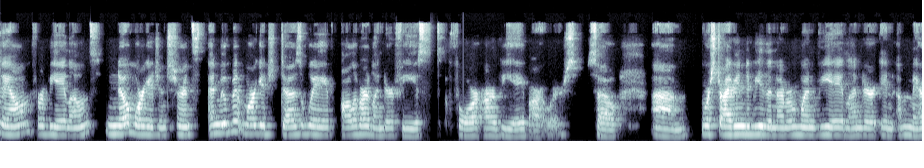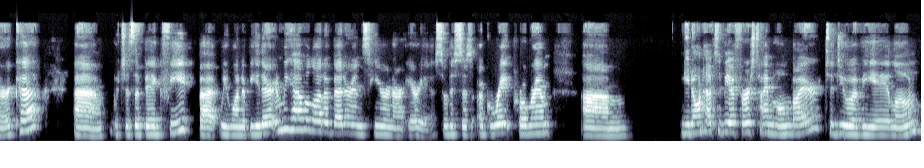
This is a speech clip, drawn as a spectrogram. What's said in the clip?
down for VA loans, no mortgage insurance, and Movement Mortgage does waive all of our lender fees for our VA borrowers. So um, we're striving to be the number one VA lender in America, um, which is a big feat, but we want to be there. And we have a lot of veterans here in our area. So this is a great program. Um, you don't have to be a first time home buyer to do a VA loan,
